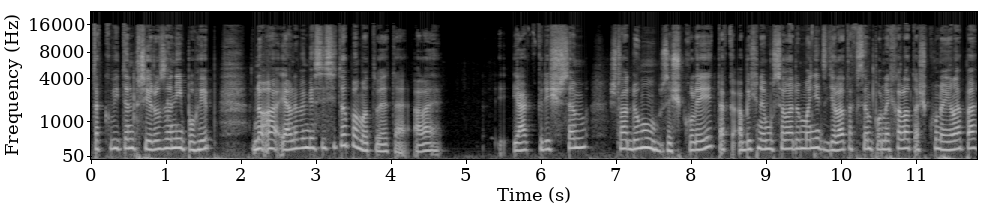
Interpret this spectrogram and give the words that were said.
takový ten přirozený pohyb. No a já nevím, jestli si to pamatujete, ale já když jsem šla domů ze školy, tak abych nemusela doma nic dělat, tak jsem ponechala tašku nejlépe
